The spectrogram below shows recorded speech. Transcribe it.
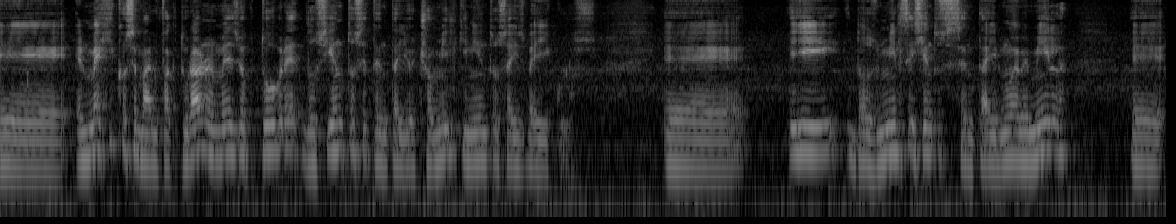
Eh, en México se manufacturaron en el mes de octubre 278.506 vehículos eh, y 2.669.000, eh,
